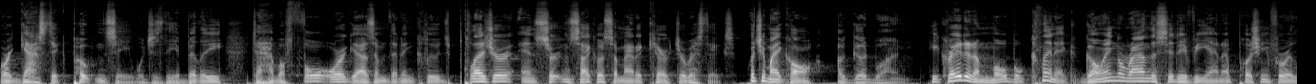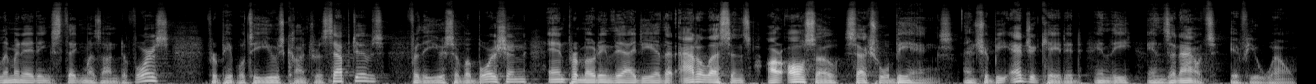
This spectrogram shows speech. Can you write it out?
orgastic potency, which is the ability to have a full orgasm that includes pleasure and certain psychosomatic characteristics, which you might call a good one. He created a mobile clinic going around the city of Vienna pushing for eliminating stigmas on divorce, for people to use contraceptives, for the use of abortion, and promoting the idea that adolescents are also sexual beings and should be educated in the ins and outs, if you will.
